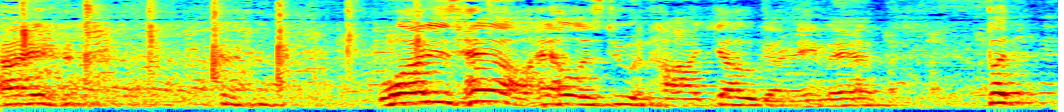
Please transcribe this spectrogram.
Right? what is hell? Hell is doing hot yoga. Amen. But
